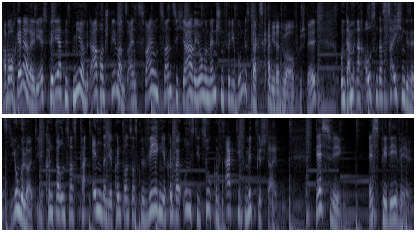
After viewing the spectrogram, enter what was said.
Aber auch generell, die SPD hat mit mir, mit Aaron Spielmanns, einen 22 Jahre jungen Menschen für die Bundestagskandidatur aufgestellt und damit nach außen das Zeichen gesetzt. Junge Leute, ihr könnt bei uns was verändern, ihr könnt bei uns was bewegen, ihr könnt bei uns die Zukunft aktiv mitgestalten. Deswegen SPD wählen.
